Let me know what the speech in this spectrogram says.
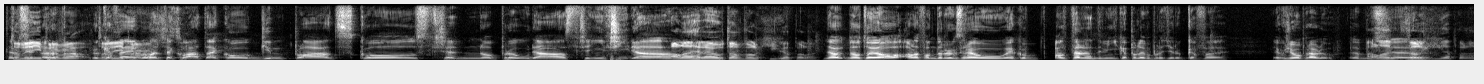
Ten To není pravda, Rock to není je pravda vole přece. taková ta jako gimplácko, střednoprouda, střední třída. Ale hrajou tam velký kapele. No, no to jo, ale v Underdogs hrajou jako alternativní kapely oproti Rock Café. Jakože opravdu. Ale velký kapele.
